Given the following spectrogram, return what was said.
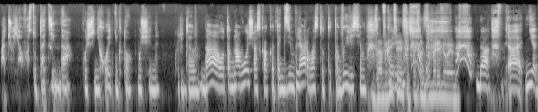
а что, я у вас тут один, да? Больше не ходит никто, мужчины. Говорю, да, да, вот одного сейчас как это экземпляр, вас тут это вывесим. Забрите, сейчас вас замаринуем. Да. А, нет,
